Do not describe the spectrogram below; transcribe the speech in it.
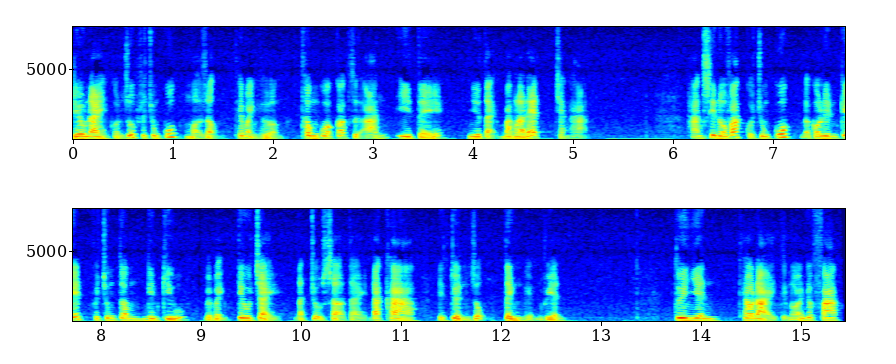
Điều này còn giúp cho Trung Quốc mở rộng thêm ảnh hưởng thông qua các dự án y tế như tại Bangladesh chẳng hạn. hãng Sinovac của Trung Quốc đã có liên kết với Trung tâm Nghiên cứu về bệnh tiêu chảy đặt trụ sở tại Dhaka để tuyển dụng tình nguyện viên. Tuy nhiên, theo đài tiếng nói nước Pháp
